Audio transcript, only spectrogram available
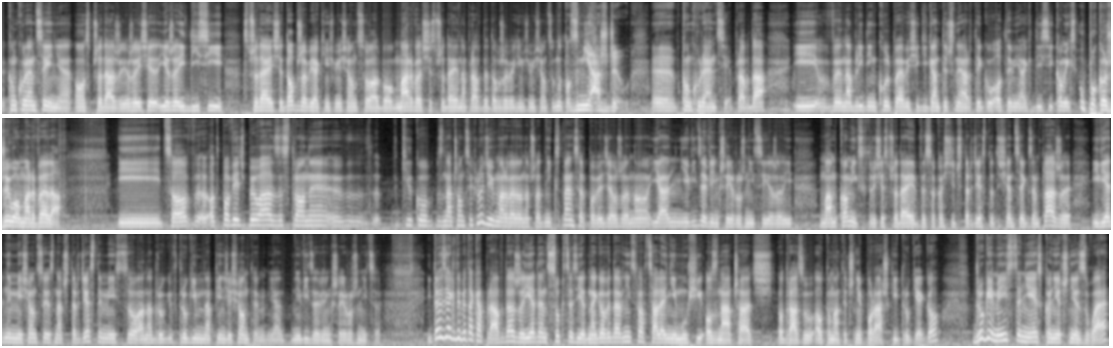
konkurencyjnie o sprzedaży. Jeżeli, się, jeżeli DC sprzedaje się dobrze w jakimś miesiącu, albo Marvel się sprzedaje naprawdę dobrze w jakimś miesiącu, no to zmiażdżył e, konkurencję, prawda? I w, na Bleeding Cool pojawił się gigantyczny artykuł o tym, jak DC Comics upokorzyło Marvela. I co odpowiedź była ze strony y, kilku znaczących ludzi w Marvelu, na przykład Nick Spencer powiedział, że no ja nie widzę większej różnicy, jeżeli mam komiks, który się sprzedaje w wysokości 40 tysięcy egzemplarzy i w jednym miesiącu jest na 40 miejscu, a na drugi, w drugim na 50. Ja nie widzę większej różnicy. I to jest jak gdyby taka prawda, że jeden sukces jednego wydawnictwa wcale nie musi oznaczać od razu automatycznie porażki drugiego. Drugie miejsce nie jest koniecznie złe,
